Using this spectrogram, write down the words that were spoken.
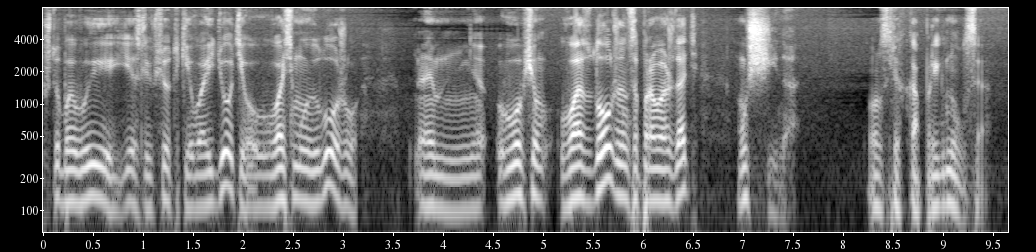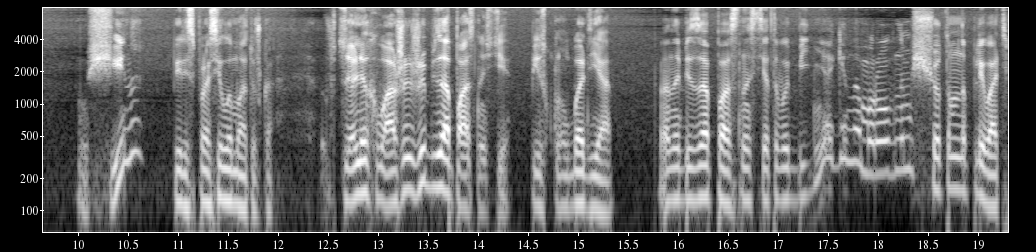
чтобы вы, если все-таки войдете в восьмую ложу, эм, в общем, вас должен сопровождать мужчина». Он слегка пригнулся. «Мужчина?» — переспросила матушка. «В целях вашей же безопасности», — пискнул Бадья. «А на безопасность этого бедняги нам ровным счетом наплевать»,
